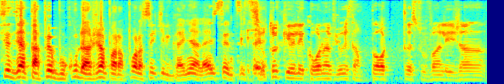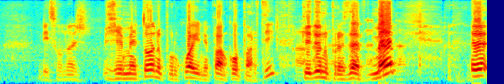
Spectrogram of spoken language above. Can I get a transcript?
Il s'est déjà tapé beaucoup d'argent par rapport à ce qu'il gagnait à la Et SNCC. surtout que le coronavirus emporte très souvent les gens de son âge. Je m'étonne pourquoi il n'est pas encore parti. Ah, que Dieu nous ah, préserve. ah, Mais euh,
